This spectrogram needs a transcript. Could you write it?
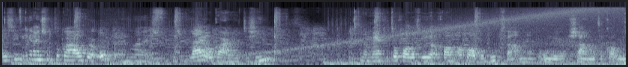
Je ziet, iedereen zoekt elkaar ook weer op en eh, is, is blij elkaar weer te zien. En dan merk je toch wel dat we hier gewoon ook wel behoefte aan hebben om weer samen te komen.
